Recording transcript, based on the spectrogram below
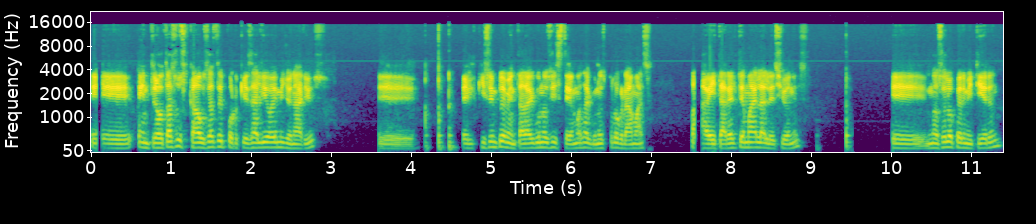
eh, entre otras sus causas de por qué salió de Millonarios. Eh, él quiso implementar algunos sistemas, algunos programas para evitar el tema de las lesiones no se lo permitieron.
